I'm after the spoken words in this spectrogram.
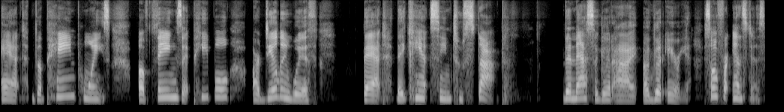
at the pain points of things that people are dealing with that they can't seem to stop, then that's a good eye, a good area. So for instance,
